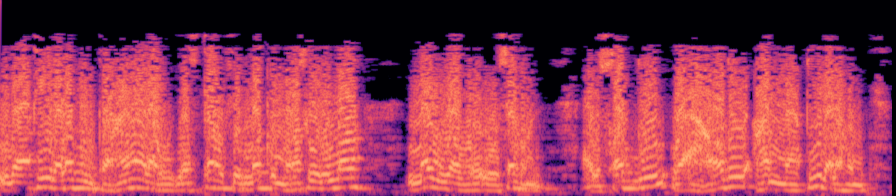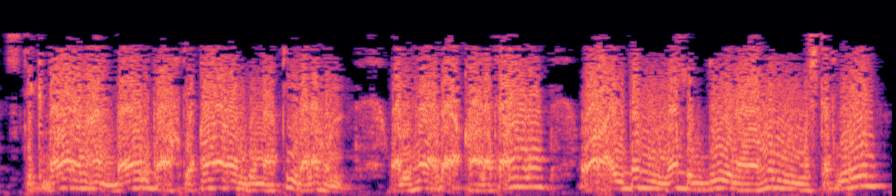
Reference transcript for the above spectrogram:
إذا قيل لهم تعالوا يستغفر لكم رسول الله لووا رؤوسهم أي صدوا وأعرضوا عما قيل لهم استكبارا عن ذلك واحتقارا بما قيل لهم. ولهذا قال تعالى ورأيتهم يصدون وهم مستكبرون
